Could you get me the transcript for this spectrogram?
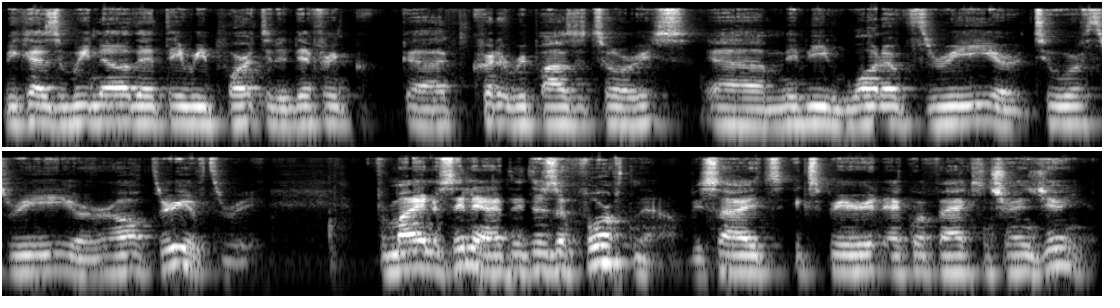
because we know that they report to the different uh, credit repositories, uh, maybe one of three or two of three or all three of three. From my understanding, I think there's a fourth now besides Experian, Equifax, and TransUnion.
